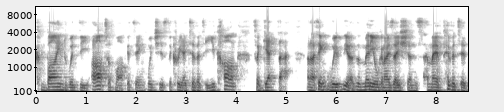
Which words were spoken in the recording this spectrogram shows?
combined with the art of marketing, which is the creativity. You can't forget that. And I think we, you know, many organizations may have pivoted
